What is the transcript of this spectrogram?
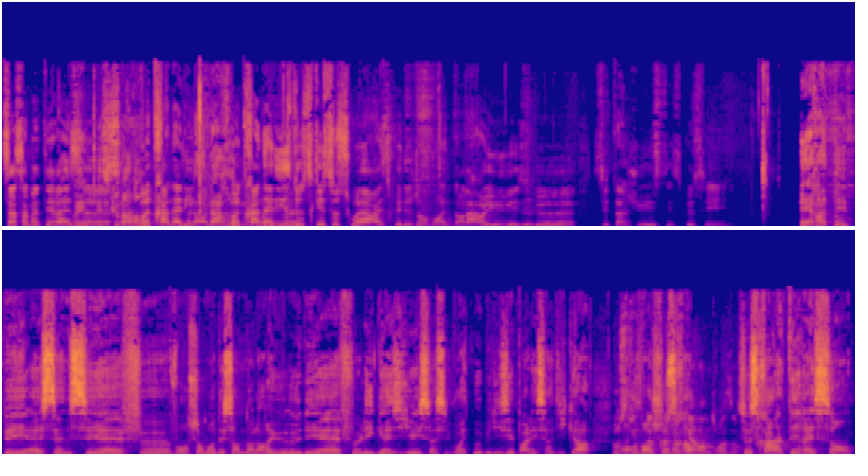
Ça, ça m'intéresse. Oui, euh, est-ce que, pardon votre analyse, Alors, la rue, votre analyse ouais. de ce qu'est ce soir. Est-ce que les gens vont être dans la rue? Est-ce que euh, c'est injuste? Est-ce que c'est RATP, SNCF euh, vont sûrement descendre dans la rue, EDF, les gaziers, ça, ils vont être mobilisés par les syndicats. Pour en revanche, ce sera, 43 ans. ce sera intéressant,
